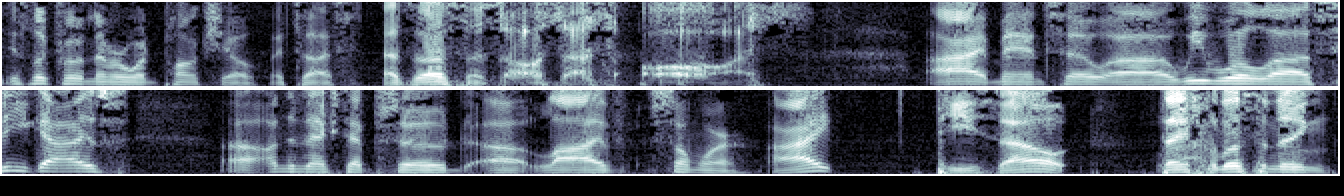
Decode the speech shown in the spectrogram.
Just look for the number one punk show. It's us. That's us. That's us. That's us. All right, man. So uh, we will uh, see you guys uh, on the next episode uh, live somewhere. All right? Peace out. Thanks for listening.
